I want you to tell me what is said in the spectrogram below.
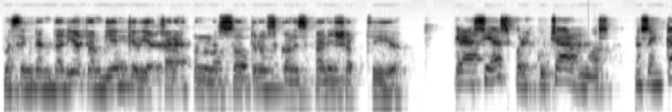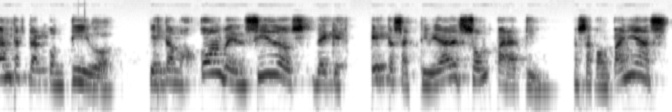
Nos encantaría también que viajaras con nosotros con Spanish Up to You. Gracias por escucharnos. Nos encanta estar contigo y estamos convencidos de que estas actividades son para ti. ¿Nos acompañas?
